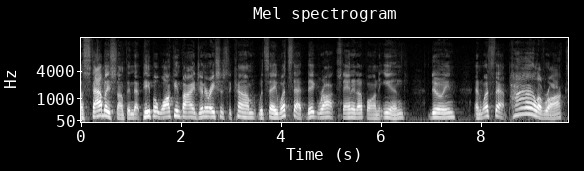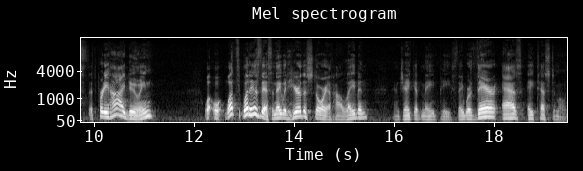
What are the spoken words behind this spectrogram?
established something that people walking by generations to come would say, What's that big rock standing up on end doing? And what's that pile of rocks that's pretty high doing? What, what's, what is this? And they would hear the story of how Laban and Jacob made peace. They were there as a testimony.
